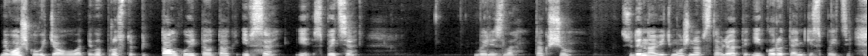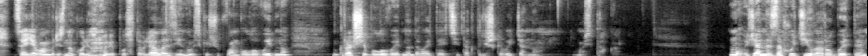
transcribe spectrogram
не важко витягувати. Ви просто підталкуєте отак і все. І спиця вилізла. Так що сюди навіть можна вставляти і коротенькі спиці. Це я вам різнокольорові поставляла зінговські, щоб вам було видно, краще було видно. Давайте я ці так трішки витягну. Ось так. Ну, я не захотіла робити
